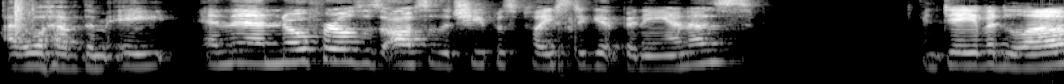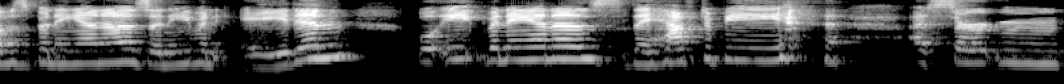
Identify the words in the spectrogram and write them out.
I will have them ate. And then No Frills is also the cheapest place to get bananas. David loves bananas, and even Aiden will eat bananas. They have to be a certain,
